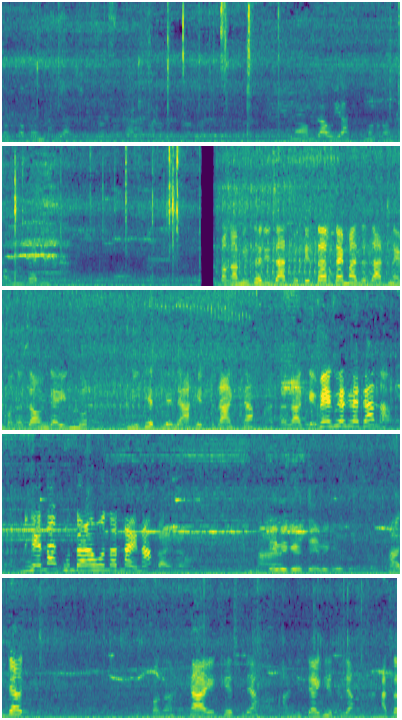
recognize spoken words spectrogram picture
मका बनती आहे. मग जाऊया मग खाऊन घरी बघा मी घरी जात होते तर काय माझं जात नाही बघा. जाऊन द्या इग्नोर मी घेतलेल्या आहेत राख्या. आता राखे वेगवेगळ्या द्या ना. मी हे नाही गुंडाळा होणार नाही ना? हा. द्या. बघा ह्या एक घेतल्या आणि त्या घेतल्या. आता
